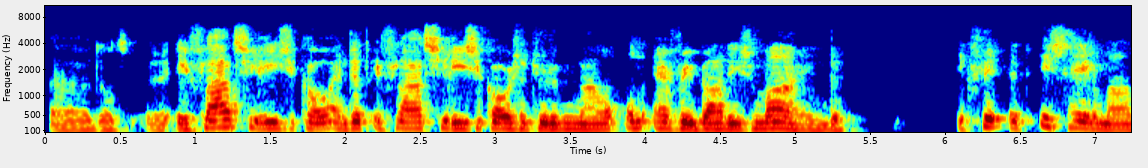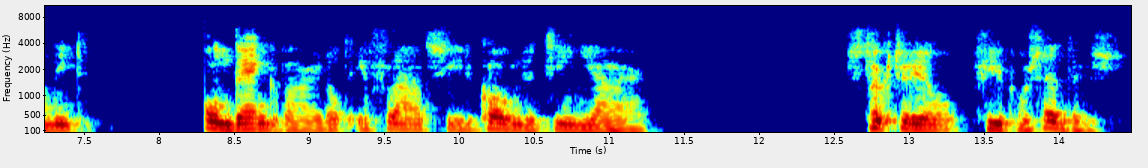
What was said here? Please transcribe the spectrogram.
uh, dat uh, inflatierisico. En dat inflatierisico is natuurlijk nou on everybody's mind. Ik vind het is helemaal niet ondenkbaar dat inflatie de komende tien jaar structureel 4% is.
